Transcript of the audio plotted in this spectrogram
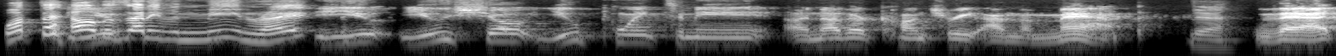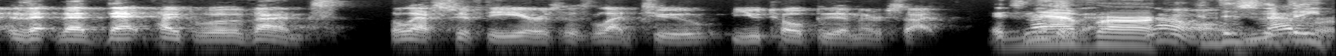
What the hell You- does that even mean, right? you you show you point to me another country on the map Yeah. that that that, that type of event the last 50 years has led to utopia on their side it's never, no this is never. the thing.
